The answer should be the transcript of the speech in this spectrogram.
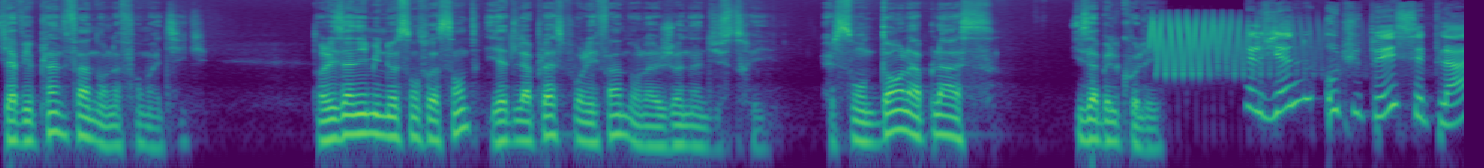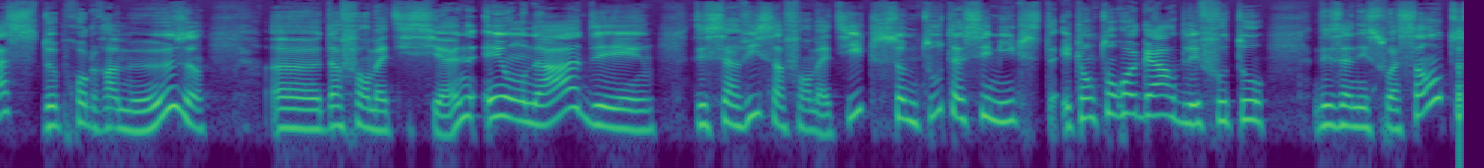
il y avait plein de femmes dans l'informatique. Dans les années 1960, il y a de la place pour les femmes dans la jeune industrie. Elles sont dans la place. Isabelle Collet elles viennent occuper ces places de programmeuses, euh, d'informaticiennes, et on a des, des, services informatiques, somme toute, assez mixtes. Et quand on regarde les photos des années 60,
